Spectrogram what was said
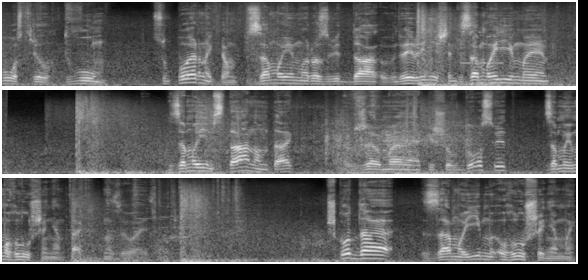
постріл двом суперникам за моїми розвідданими, вірніше, за моїми. За моїм станом, так, вже в мене пішов досвід, за моїм оглушенням, так називається. Шкода за моїми оглушеннями,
